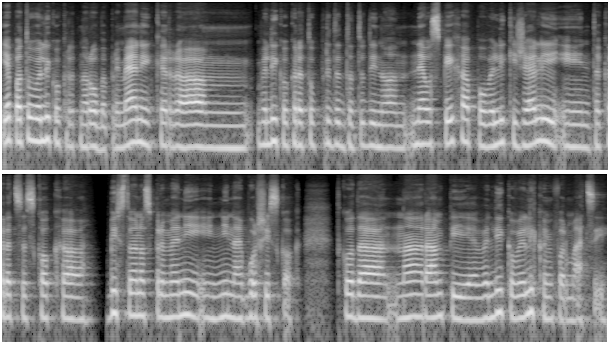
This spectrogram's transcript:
je pa to veliko krat narobe pri meni, ker um, veliko krat to pride do tudi do neuspeha po veliki želji in takrat se skok uh, bistveno spremeni in ni najboljši skok. Tako da na rampi je veliko, veliko informacij,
